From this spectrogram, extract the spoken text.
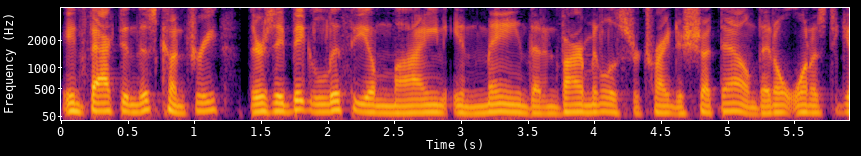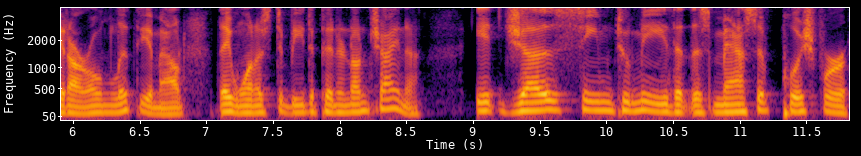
In fact, in this country, there's a big lithium mine in Maine that environmentalists are trying to shut down. They don't want us to get our own lithium out, they want us to be dependent on China. It does seem to me that this massive push for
